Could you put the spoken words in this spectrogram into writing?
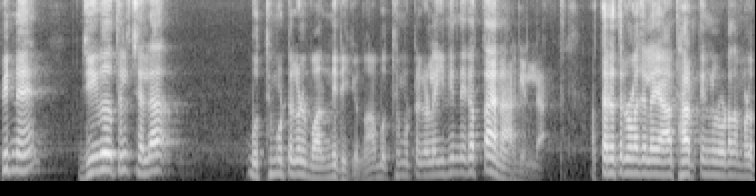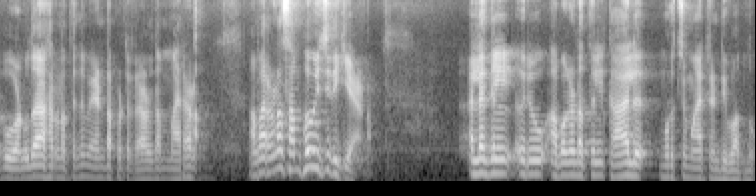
പിന്നെ ജീവിതത്തിൽ ചില ബുദ്ധിമുട്ടുകൾ വന്നിരിക്കുന്നു. ആ ബുദ്ധിമുട്ടുകളെ ഇനി നികത്താനാകില്ല. അത്തരത്തിലുള്ള ചില യാഥാർത്ഥ്യങ്ങളിലൂടെ നമ്മൾ പോവുകയാണ് ഉദാഹരണത്തിന് വേണ്ടപ്പെട്ട ഒരാളുടെ മരണം. ആ മരണം സംഭവിച്ചിരിക്കുകയാണ്. അല്ലെങ്കിൽ ഒരു അപകടത്തിൽ കാൽ മുറിച്ച് മാറ്റേണ്ടി വന്നു.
